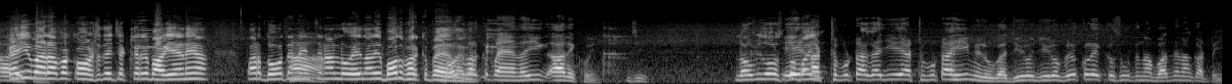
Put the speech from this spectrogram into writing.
ਕਈ ਵਾਰ ਆਪਾਂ ਕਾਸਟ ਦੇ ਚੱਕਰ ਵਗ ਜਾਣੇ ਆ ਪਰ 2-3 ਇੰਚ ਨਾਲ ਲੋਹੇ ਨਾਲ ਹੀ ਬਹੁਤ ਫ਼ਰਕ ਪੈ ਬਹੁਤ ਜਾਂਦਾ ਫ਼ਰਕ ਪੈ ਜਾਂਦਾ ਜੀ ਆ ਦੇਖੋ ਜੀ। ਜੀ। ਲਓ ਵੀ ਦੋਸਤੋ ਇਹ ਬਾਈ। 8 ਫੁੱਟ ਹੈਗਾ ਜੀ ਇਹ 8 ਫੁੱਟਾ ਹੀ ਮਿਲੂਗਾ। 0 0 ਬਿਲਕੁਲ ਇੱਕ ਸੂਤ ਨਾ ਵੱਧ ਨਾ ਘੱਟ ਜੀ।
